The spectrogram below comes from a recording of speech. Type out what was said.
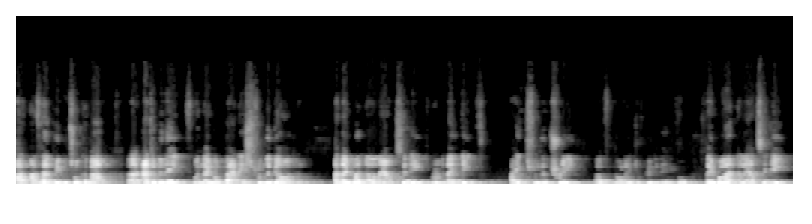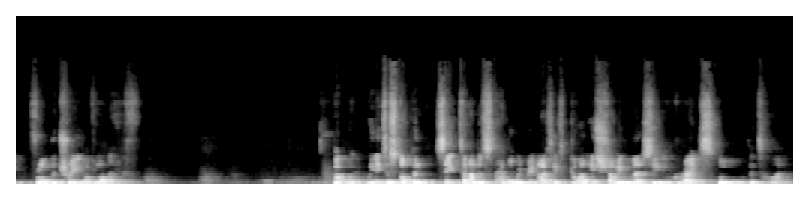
I've heard people talk about uh, Adam and Eve when they were banished from the garden and they weren't allowed to eat. Remember, they eat, ate from the tree of knowledge of good and evil. They weren't allowed to eat from the tree of life. But we need to stop and seek to understand what we realise is God is showing mercy and grace all the time.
